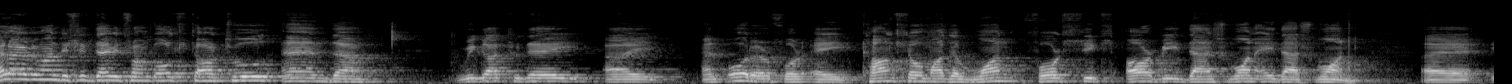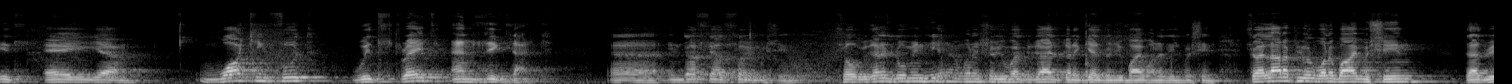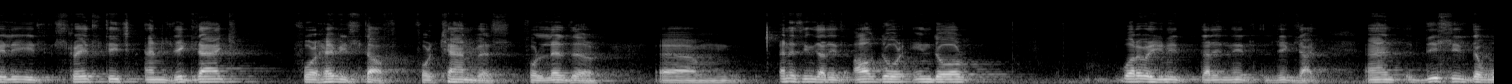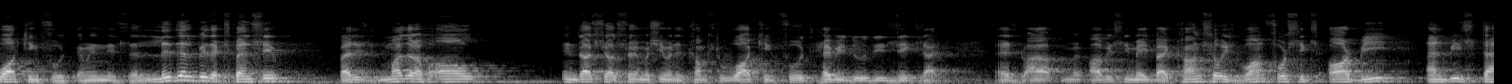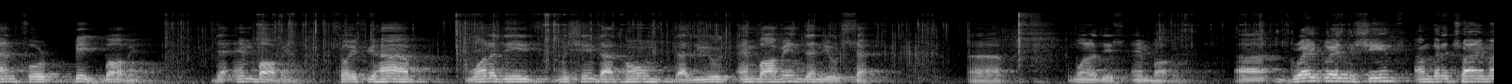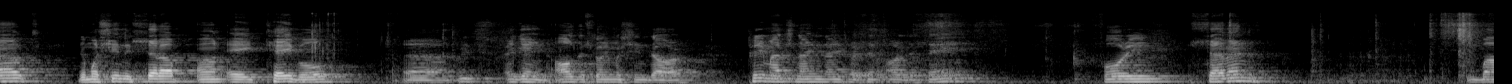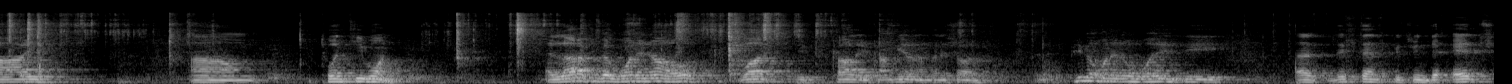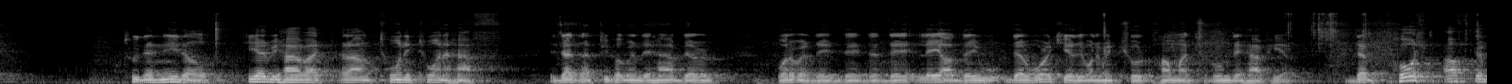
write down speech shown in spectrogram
Hello everyone, this is David from Gold Star Tool and um, we got today a, an order for a Consew model 146RB-1A-1. Uh, it's a um, walking foot with straight and zigzag uh, industrial sewing machine. So we're gonna zoom in here. I'm gonna show you what you guys gonna get when you buy one of these machines. So a lot of people wanna buy machine that really is straight stitch and zigzag for heavy stuff, for canvas, for leather, um, anything that is outdoor, indoor, whatever you need that it needs zigzag. And this is the walking foot. I mean, it's a little bit expensive, but it's mother of all industrial sewing machine when it comes to walking foot, heavy duty zigzag. It's uh, obviously made by Consew, It's 146RB and B stand for big bobbin, the M bobbin. So if you have one of these machines at home that use M bobbin, then you set uh, one of these M bobbins. Uh, great, great machines. I'm gonna try them out. The machine is set up on a table, uh, which again, all the sewing machines are pretty much 99% are the same. 47 by um, 21. A lot of people want to know what it's called. Come here and I'm going to show them. People want to know what is the uh, distance between the edge to the needle. Here we have like around 22 and a half. It's just that people, when they have their whatever they, they, they, they lay out they, their work here, they want to make sure how much room they have here. The post of the,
